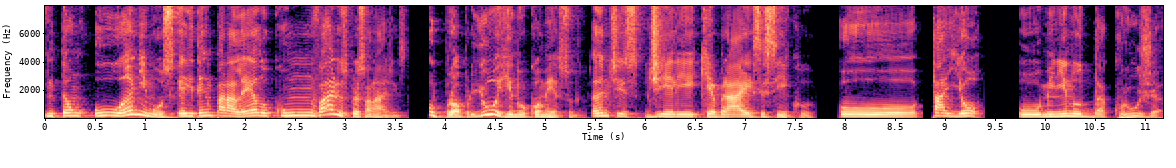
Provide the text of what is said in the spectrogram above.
então, o Animus, ele tem um paralelo com vários personagens. O próprio Yuri no começo, antes de ele quebrar esse ciclo. O Taiyo, o menino da coruja,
